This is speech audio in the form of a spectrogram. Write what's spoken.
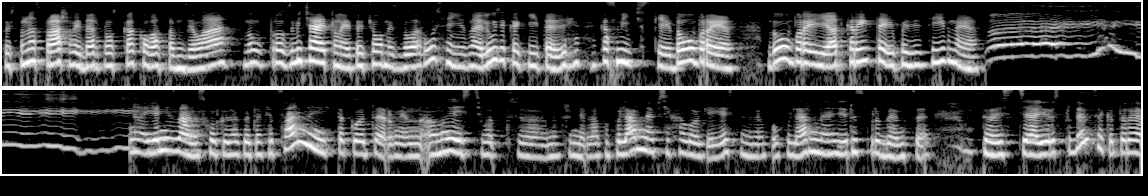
То есть она спрашивает даже просто, как у вас там дела. Ну, просто замечательно, эти ученые из Беларуси, не знаю, люди какие-то космические, добрые, добрые, открытые, позитивные. Э, я не знаю, насколько так это официальный такой термин, но есть вот, э, например, да, популярная психология, есть, например, популярная юриспруденция. То есть э, юриспруденция, которая,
